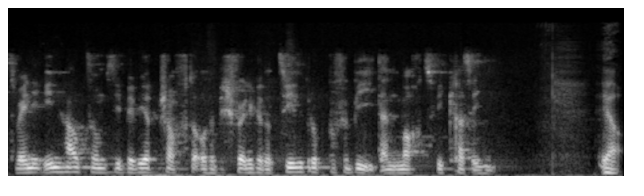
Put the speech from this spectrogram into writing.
du zu wenig Inhalt, um sie bewirtschaften oder bist völlig an der Zielgruppe vorbei, dann macht es wirklich keinen Sinn. Ja.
